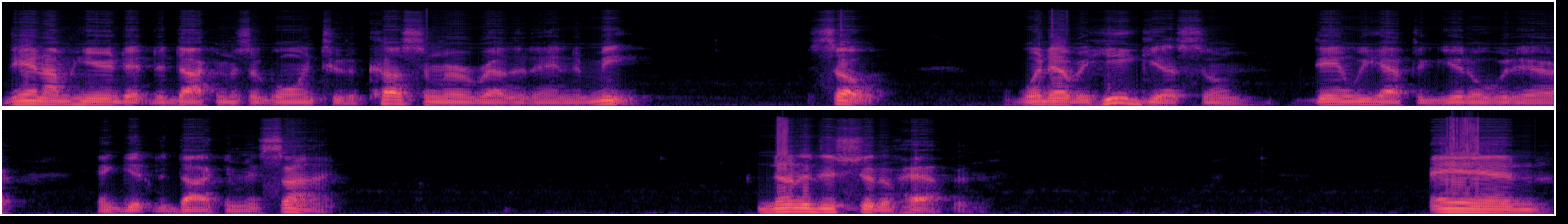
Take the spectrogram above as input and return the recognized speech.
Then I'm hearing that the documents are going to the customer rather than to me. So whenever he gets them, then we have to get over there and get the document signed. None of this should have happened. And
